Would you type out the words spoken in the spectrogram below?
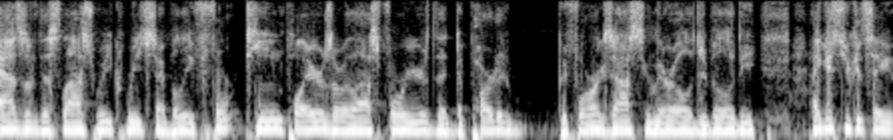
as of this last week reached, I believe, 14 players over the last four years that departed before exhausting their eligibility. I guess you could say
